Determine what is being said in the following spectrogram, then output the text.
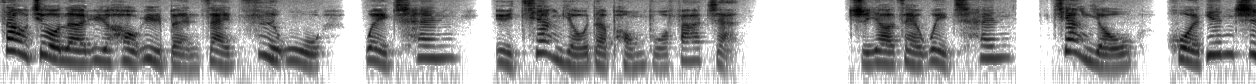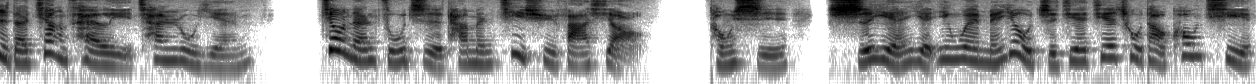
造就了日后日本在渍物、味噌与酱油的蓬勃发展。只要在味噌、酱油或腌制的酱菜里掺入盐，就能阻止它们继续发酵。同时，食盐也因为没有直接接触到空气，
